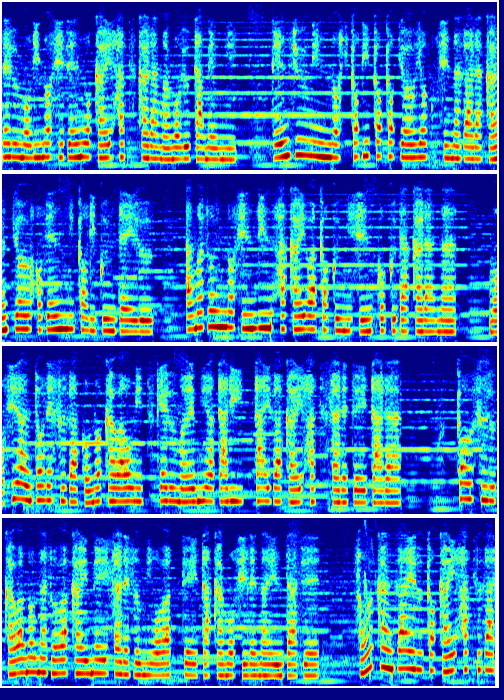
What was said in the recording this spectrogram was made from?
れる森の自然を開発から守るために、原住民の人々と協力しながら環境保全に取り組んでいる。アマゾンの森林破壊は特に深刻だからな。もしアンドレスがこの川を見つける前にあたり一帯が開発されていたら、沸騰する川の謎は解明されずに終わっていたかもしれないんだぜ。そう考えると開発が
